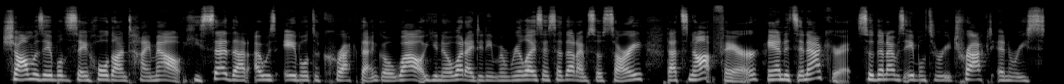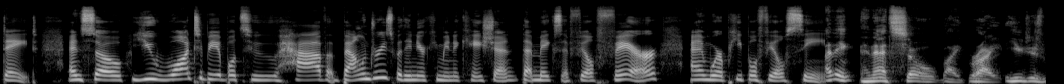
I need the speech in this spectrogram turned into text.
Sean was able to say, hold on, time out. He said that. I was able to correct that and go, wow, you know what? I didn't even realize I said that. I'm so sorry. That's not fair and it's inaccurate. So then I was able to retract and restate. And so you want to be able to have boundaries within your communication that makes it feel fair and where people feel seen. I think, and that's so like right. You just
